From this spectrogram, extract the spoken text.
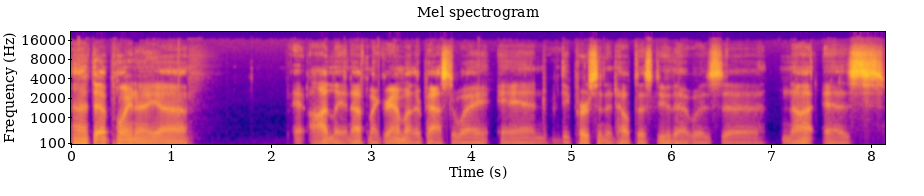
Uh, at that point, I, uh, oddly enough, my grandmother passed away, and the person that helped us do that was uh, not as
